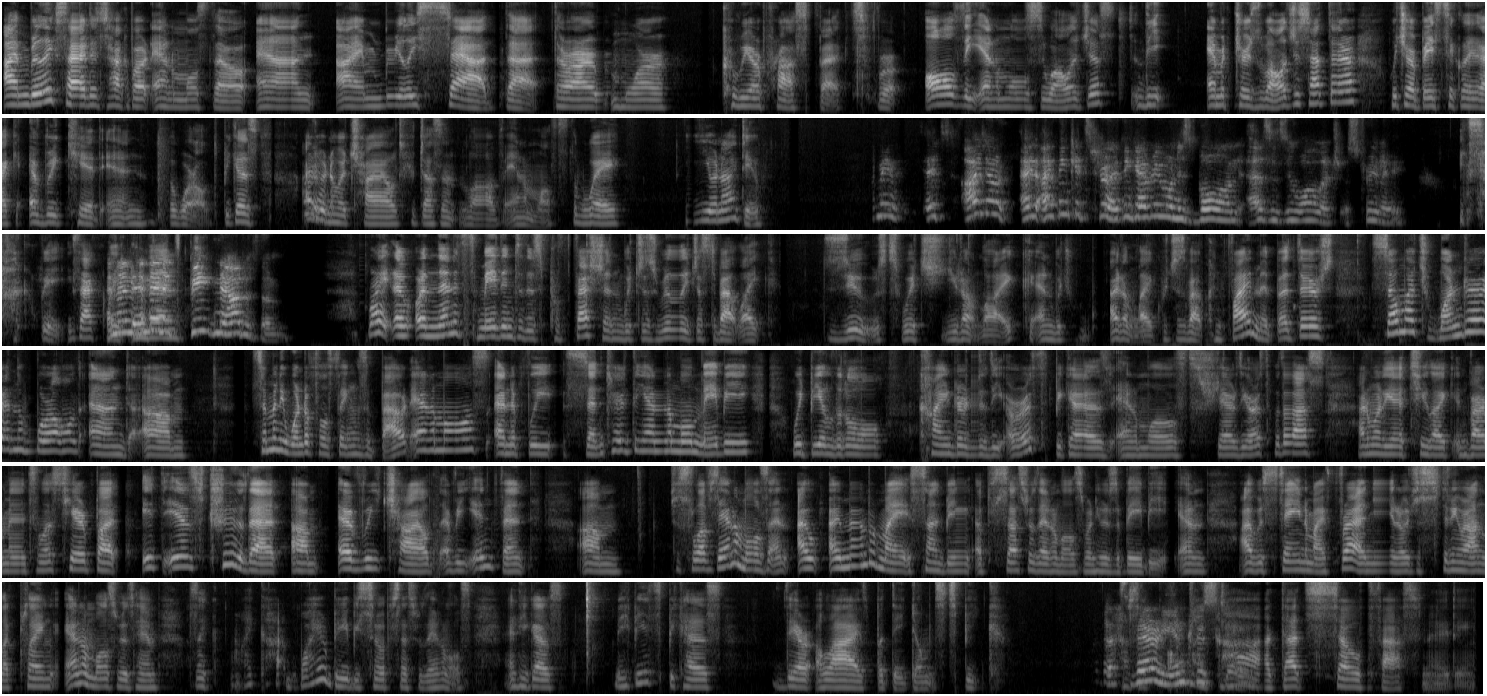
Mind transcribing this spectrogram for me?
I'm really excited to talk about animals, though, and I'm really sad that there are more career prospects for all the animal zoologists, the amateur zoologists out there, which are basically like every kid in the world. Because I don't hmm. know a child who doesn't love animals the way you and I do. I mean, it's I don't I, I think it's true. I think everyone is born as a zoologist, really. Exactly, And exactly. then and And then it's beaten out of them. right, and, and then it's made into this profession, which is really just about like zoos, which you don't like, and which I don't like, which is about confinement. But there's so much wonder in the world, and um, so many wonderful things about animals. And if we centered the animal, maybe we'd be a little kinder to the earth because animals share the earth with us. I don't want to get too like environmentalist here, but it is true that um, every child, every infant, um, just loves animals. And I, I remember my son being obsessed with animals when he was a baby. And I was saying to my friend, you know, just sitting around like playing animals with him, I was like, my God, why are babies so obsessed with animals? And he goes, maybe it's because they're alive, but they don't speak. That's was like, very oh my interesting. God, that's so fascinating.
